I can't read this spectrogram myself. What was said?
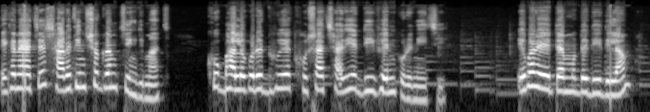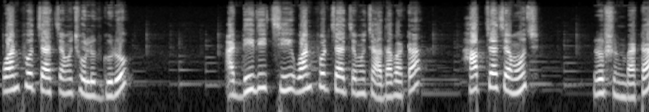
এখানে আছে সাড়ে তিনশো গ্রাম চিংড়ি মাছ। খুব ভালো করে ধুয়ে খোসা ছাড়িয়ে ডিভেন করে নিয়েছি। এবারে এটার মধ্যে দিয়ে দিলাম ওয়ান ফোর চার চামচ হলুদ গুঁড়ো। আর দিয়ে দিচ্ছি ওয়ান ফোর চার চামচ আদা বাটা, হাফ চা চামচ রসুন বাটা,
